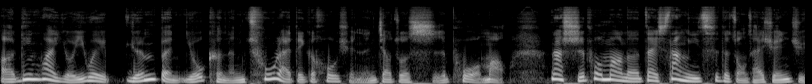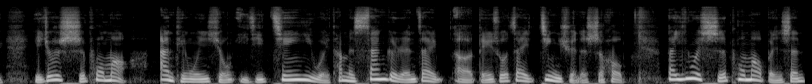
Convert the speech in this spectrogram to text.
呃，另外有一位原本有可能出来的一个候选人叫做石破茂。那石破茂呢，在上一次的总裁选举，也就是石破茂。岸田文雄以及菅义伟他们三个人在呃，等于说在竞选的时候，那因为石破茂本身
